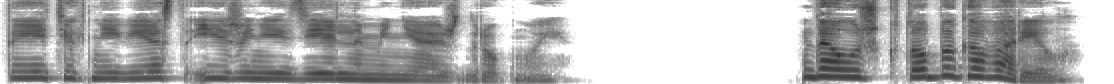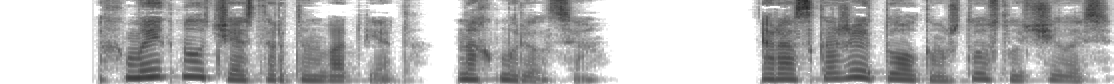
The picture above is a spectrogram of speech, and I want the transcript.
Ты этих невест еженедельно меняешь, друг мой». «Да уж, кто бы говорил?» Хмыкнул Честертон в ответ, нахмурился. «Расскажи толком, что случилось.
